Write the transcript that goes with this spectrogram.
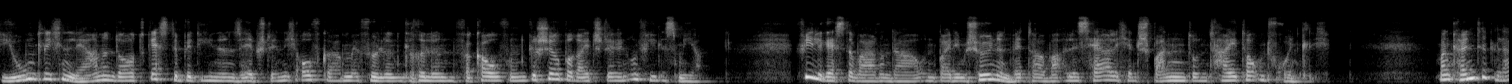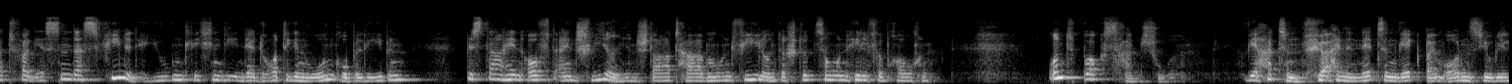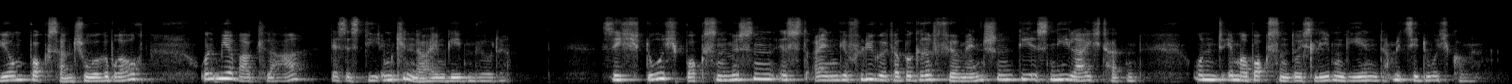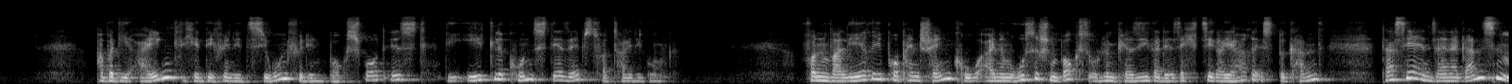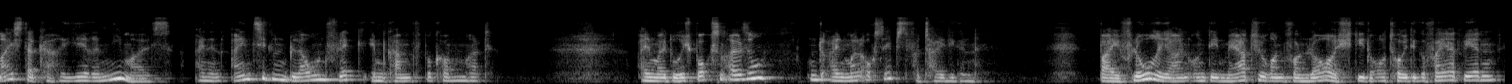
Die Jugendlichen lernen dort Gäste bedienen, selbstständig Aufgaben erfüllen, grillen, verkaufen, Geschirr bereitstellen und vieles mehr. Viele Gäste waren da und bei dem schönen Wetter war alles herrlich entspannt und heiter und freundlich. Man könnte glatt vergessen, dass viele der Jugendlichen, die in der dortigen Wohngruppe leben, bis dahin oft einen schwierigen Start haben und viel Unterstützung und Hilfe brauchen. Und Boxhandschuhe. Wir hatten für einen netten Gag beim Ordensjubiläum Boxhandschuhe gebraucht und mir war klar, dass es die im Kinderheim geben würde. Sich durchboxen müssen ist ein geflügelter Begriff für Menschen, die es nie leicht hatten und immer boxen durchs Leben gehen, damit sie durchkommen. Aber die eigentliche Definition für den Boxsport ist die edle Kunst der Selbstverteidigung. Von Valeri Popenschenko, einem russischen Box-Olympiasieger der 60er Jahre, ist bekannt, dass er in seiner ganzen Meisterkarriere niemals einen einzigen blauen Fleck im Kampf bekommen hat. Einmal durchboxen also und einmal auch selbst verteidigen. Bei Florian und den Märtyrern von Lorch, die dort heute gefeiert werden,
